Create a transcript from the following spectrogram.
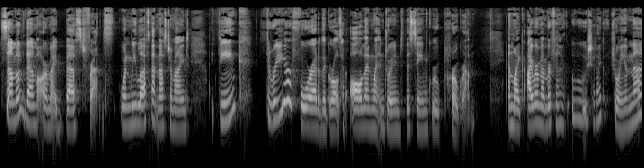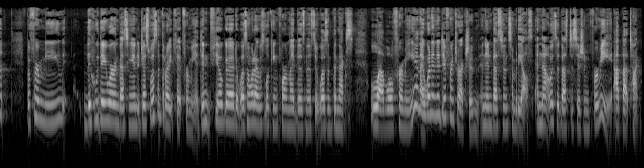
some of them are my best friends. When we left that mastermind, I think three or four out of the girls had all then went and joined the same group program. And like I remember feeling like, ooh, should I go join that? But for me, the, who they were investing in, it just wasn't the right fit for me. It didn't feel good. It wasn't what I was looking for in my business. It wasn't the next level for me. And I went in a different direction and invested in somebody else. And that was the best decision for me at that time.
